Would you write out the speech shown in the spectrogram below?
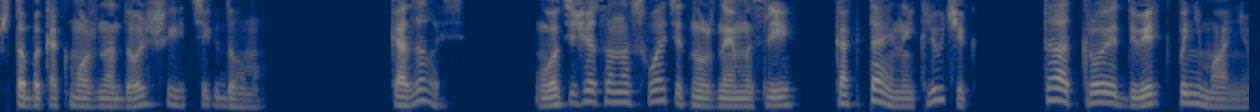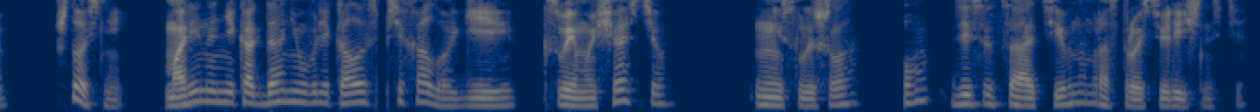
чтобы как можно дольше идти к дому. Казалось, вот сейчас она схватит нужные мысли, как тайный ключик, та откроет дверь к пониманию. Что с ней? Марина никогда не увлекалась психологией, к своему счастью, не слышала о диссоциативном расстройстве личности.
